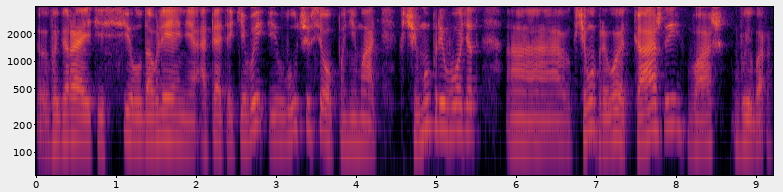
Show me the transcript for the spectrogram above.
выбираете силу давления опять-таки вы, и лучше всего понимать, к чему приводят, а, к чему приводит каждый ваш выбор.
